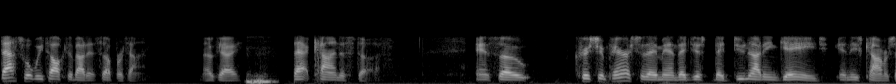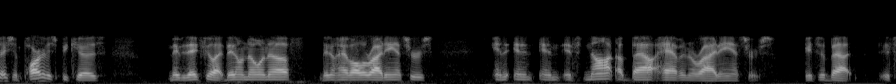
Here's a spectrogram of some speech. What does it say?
That's what we talked about at supper time. Okay, mm-hmm. that kind of stuff. And so, Christian parents today, man, they just they do not engage in these conversations. Part of it's because maybe they feel like they don't know enough, they don't have all the right answers, and and and it's not about having the right answers. It's about it's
